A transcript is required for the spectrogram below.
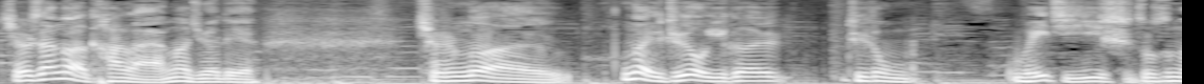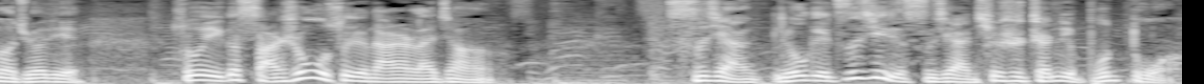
其实，在我看来，我觉得，其实我我一直有一个这种危机意识，就是我觉得，作为一个三十五岁的男人来讲，时间留给自己的时间其实真的不多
